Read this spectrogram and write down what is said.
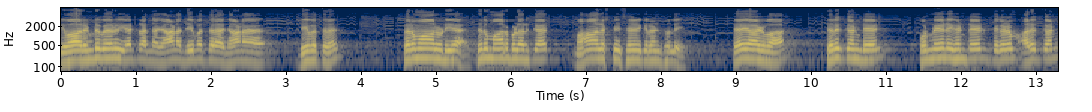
இவா ரெண்டு பேரும் ஏற்ற அந்த ஞான தீபத்தில் ஞான தீபத்தில் பெருமாளுடைய திருமார்புல மகாலட்சுமி சேவிக்கிறேன்னு சொல்லி பேயாழ்வார் திருக்கண்டேன் பொன்மேனி கண்டேன் திகழும் அருக்கண்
